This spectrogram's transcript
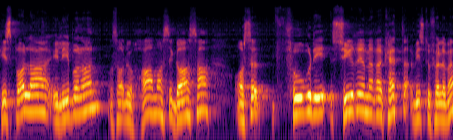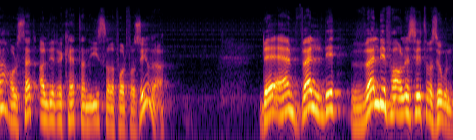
Hizbollah i Libanon, og så har du Hamas i Gaza. Og så for de Syria med raketter. Hvis du følger med, har du sett alle de rakettene Israel har fått fra Syria? Det er en veldig, veldig farlig situasjon.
